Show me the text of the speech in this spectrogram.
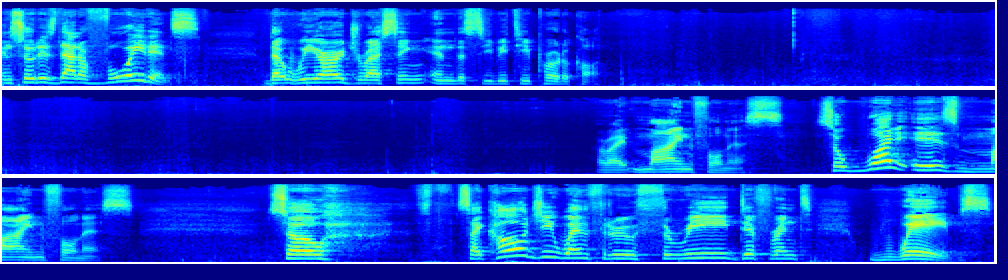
And so, it is that avoidance that we are addressing in the CBT protocol. All right, mindfulness. So, what is mindfulness? So, psychology went through three different waves.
